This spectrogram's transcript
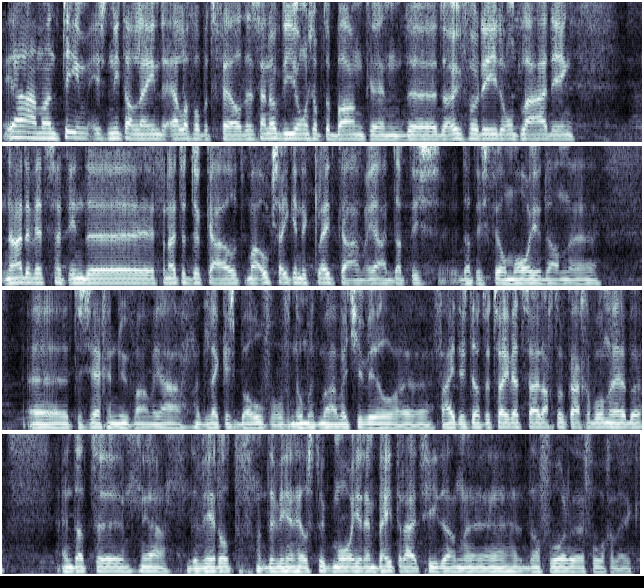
ja, maar een team is niet alleen de elf op het veld. Het zijn ook die jongens op de bank en de, de euforie, de ontlading. Na de wedstrijd in de, vanuit de dugout, maar ook zeker in de kleedkamer. Ja, dat is, dat is veel mooier dan... Uh, uh, te zeggen nu van ja, het lek is boven of noem het maar wat je wil. Uh, feit is dat we twee wedstrijden achter elkaar gewonnen hebben. En dat uh, ja, de wereld er weer een heel stuk mooier en beter uitziet dan, dan voor, vorige week.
